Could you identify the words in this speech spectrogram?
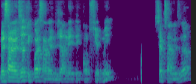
Mais ça veut dire que quoi? Ça avait jamais été confirmé? C'est ça que ça veut dire?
